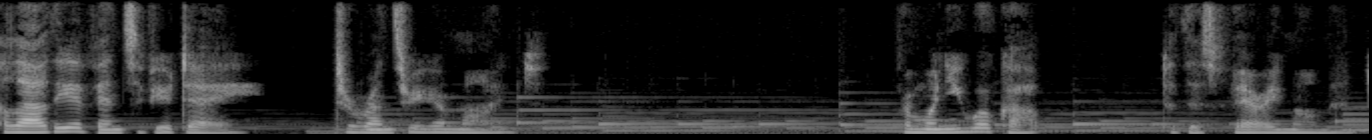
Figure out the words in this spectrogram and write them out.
Allow the events of your day to run through your mind from when you woke up to this very moment.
